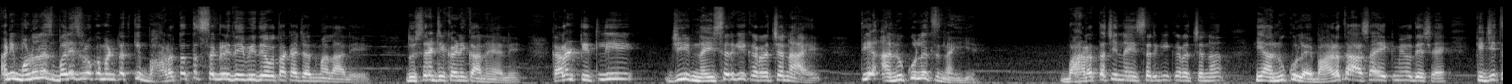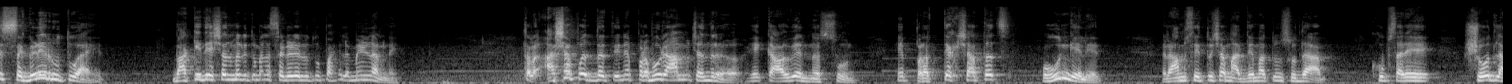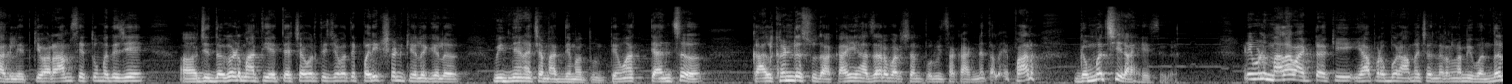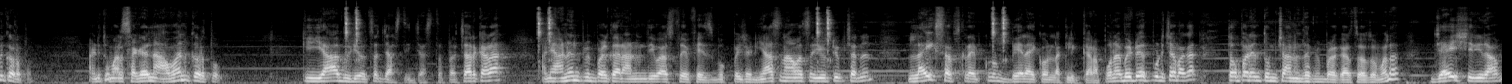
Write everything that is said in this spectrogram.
आणि म्हणूनच बरेच लोक म्हणतात की भारतातच सगळे देवी देवता का जन्माला आले? दुसऱ्या ठिकाणी का नाही आले? कारण तिथली जी नैसर्गिक रचना आहे ती अनुकूलच नाही आहे भारताची नैसर्गिक रचना ही अनुकूल आहे. भारत हा असा एकमेव देश आहे की जिथे सगळे ऋतू आहेत. बाकी देशांमध्ये तुम्हाला सगळे ऋतू पाहायला मिळणार नाही. तर अशा पद्धतीने प्रभू रामचंद्र हे काव्य नसून हे प्रत्यक्षातच होऊन गेलेत. रामसेतूच्या माध्यमातून सुद्धा खूप सारे शोध लागलेत किंवा रामसेतूमध्ये जे जे दगड माती आहे त्याच्यावरती जेव्हा ते परीक्षण केलं गेलं विज्ञानाच्या माध्यमातून तेव्हा त्यांचं कालखंडसुद्धा काही हजार वर्षांपूर्वीचा काढण्यात आला. आहे फार गंमतशीर आहे हे सगळं. आणि म्हणून मला वाटतं की या प्रभू रामचंद्रांना मी वंदन करतो आणि तुम्हाला सगळ्यांना आवाहन करतो की या व्हिडिओचा जास्तीत जास्त प्रचार करा. आणि आनंद पिंपळकर आनंदी वाचतोय फेसबुक पेज आणि याच नावाचं यूट्यूब चॅनल लाईक सबस्क्राईब करून बेल आयकॉनला क्लिक करा. पुन्हा भेटूयात पुढच्या भागात. तोपर्यंत तुमच्या आनंद पिंपळकरचा तुम्हाला जय श्रीराम.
